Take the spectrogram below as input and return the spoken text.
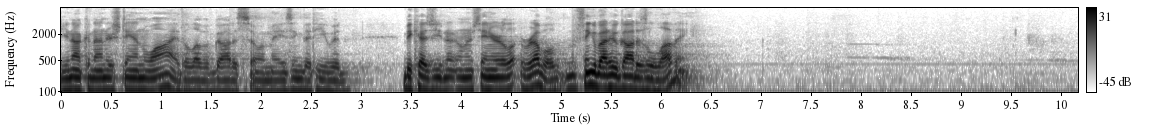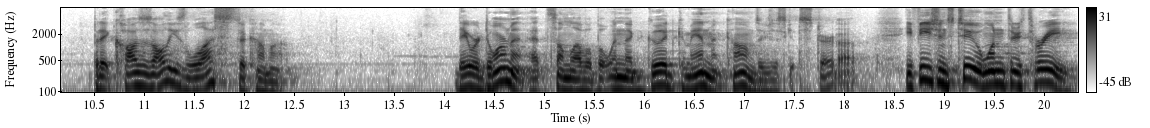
You're not going to understand why the love of God is so amazing that He would, because you don't understand you're a rebel. Think about who God is loving. but it causes all these lusts to come up. They were dormant at some level, but when the good commandment comes, they just get stirred up. Ephesians 2 1 through 3.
